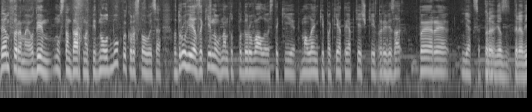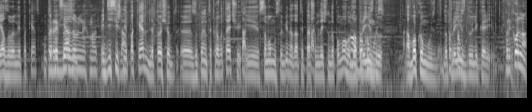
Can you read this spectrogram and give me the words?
демпферами. Один ну, стандартно під ноутбук використовується. В другий я закинув. Нам тут подарували ось такі маленькі пакети аптечки перев'яза... пере... Як це? Перев'яз... Перев'язувальний пакет. Ну, тобто Перев'язувальних EDC-шний Да. пакет для того, щоб е, зупинити кровотечу Так. і самому собі надати першу Так. медичну допомогу Ну, до приїзду комусь. Або комусь, да, до Тобто- приїзду лікарів. Прикольно,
